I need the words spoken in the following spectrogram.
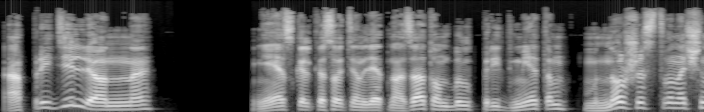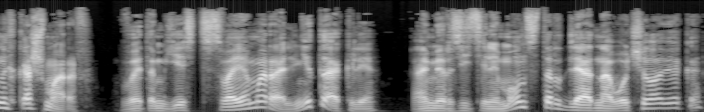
Определенно. Несколько сотен лет назад он был предметом множества ночных кошмаров. В этом есть своя мораль, не так ли? Омерзительный монстр для одного человека,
